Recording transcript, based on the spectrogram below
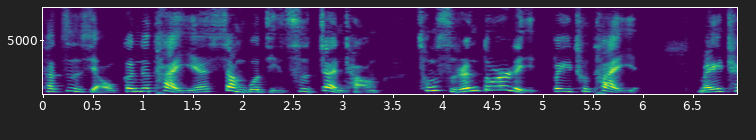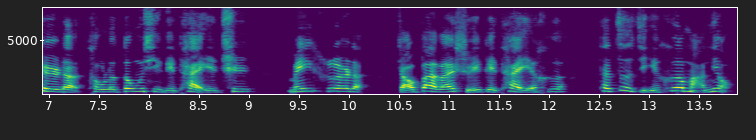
他自小跟着太爷上过几次战场，从死人堆里背出太爷，没吃的偷了东西给太爷吃，没喝的找半碗水给太爷喝，他自己喝马尿。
